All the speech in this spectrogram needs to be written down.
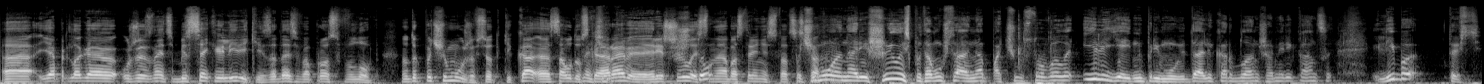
А, я предлагаю уже, знаете, без всякой лирики задать вопрос в лоб. Ну так почему же все-таки э, Саудовская Значит, Аравия решилась что? на обострение ситуации Почему она решилась? Потому что она почувствовала, или ей напрямую дали карбланш американцы, либо то есть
